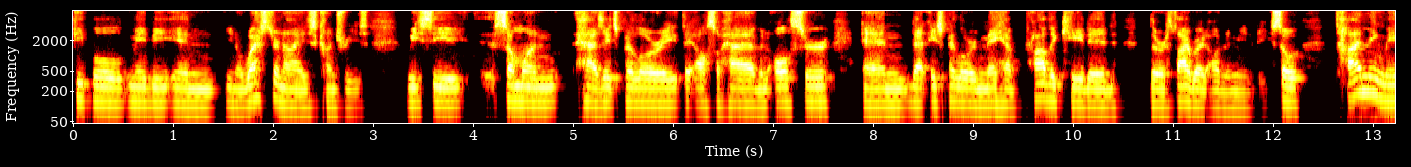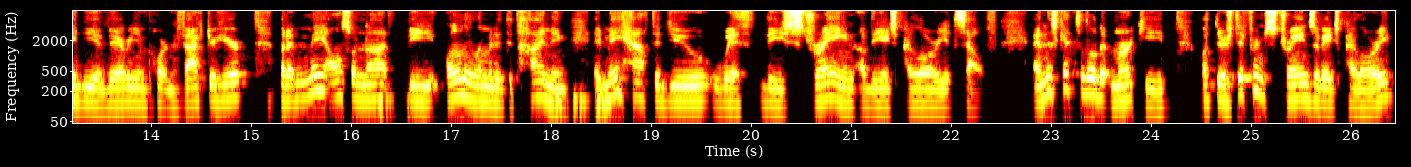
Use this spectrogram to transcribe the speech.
people maybe in you know westernized countries, we see someone has H. pylori, they also have an ulcer, and that H. pylori may have provocated their thyroid autoimmunity. So timing may be a very important factor here, but it may also not be only limited to timing. It may have to do with the strain of the H. pylori itself. And this gets a little bit murky, but there's different strains of H. pylori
